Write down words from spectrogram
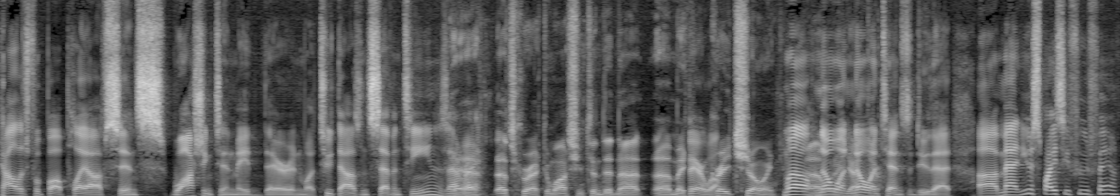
college football playoff since Washington made there in what 2017. Is that yeah, right? That's correct. And Washington did not uh, make Very a well. great showing. Well, uh, no one, no there. one tends to do that. Uh, Matt, you a spicy food fan?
